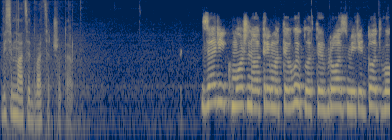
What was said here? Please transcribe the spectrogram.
1824? За рік можна отримати виплати в розмірі до 2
